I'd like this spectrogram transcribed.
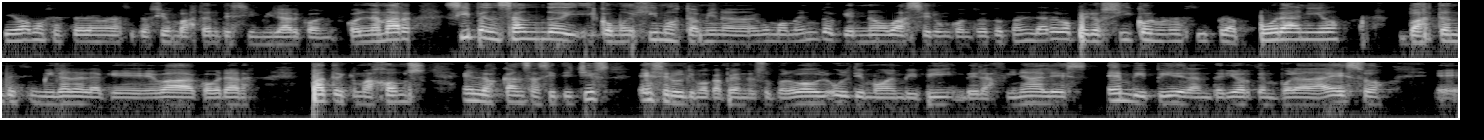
que vamos a estar en una situación bastante similar con, con Lamar, sí pensando, y, como dijimos también en algún momento, que no va a ser un contrato tan largo, pero sí con una cifra por año bastante similar a la que va a cobrar Patrick Mahomes en los Kansas City Chiefs. Es el último campeón del Super Bowl, último MVP de las finales, MVP de la anterior temporada, eso. Eh,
